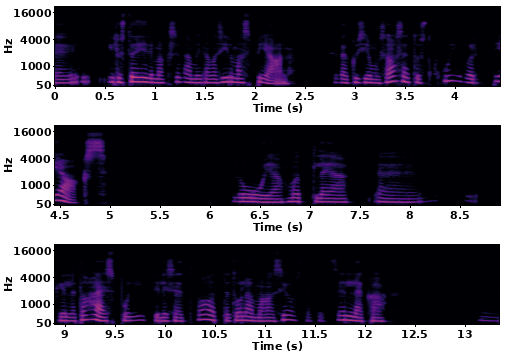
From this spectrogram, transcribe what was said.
äh, illustreerimaks seda, mida ma silmas pean, seda küsimuse asetust, kuivõrd peaks looja, mõtleja kelle tahes poliitilised vaated olema seostatud sellega, eh,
